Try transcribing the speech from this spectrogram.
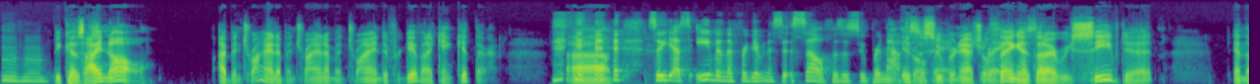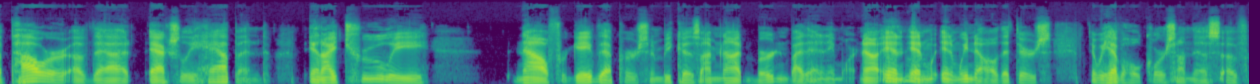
Mhm. because i know i've been trying i've been trying i've been trying to forgive and i can't get there uh, so yes, even the forgiveness itself is a supernatural is supernatural a thing. supernatural Right. thing is that I received it and the power of that actually happened and I truly now forgave that person because I'm not burdened by that anymore. Now and Mhm. and and we know that there's and we have a whole course on this of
